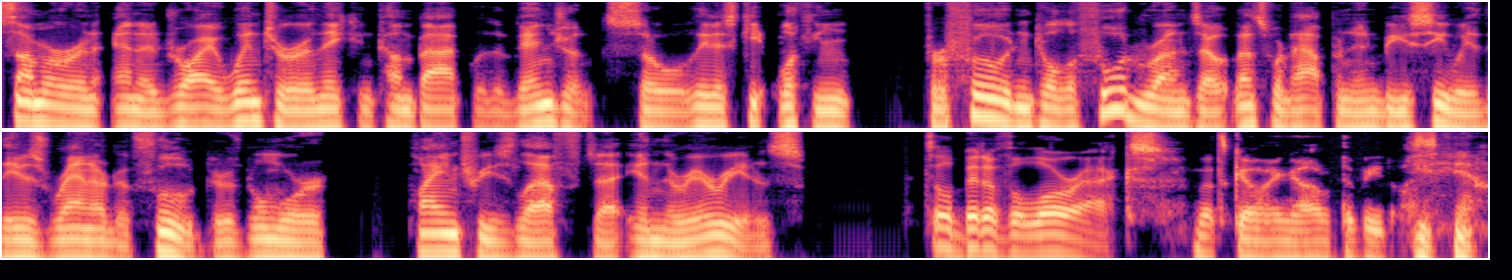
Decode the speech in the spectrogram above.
summer and, and a dry winter and they can come back with a vengeance. So they just keep looking for food until the food runs out. That's what happened in BC. They just ran out of food. There's no more pine trees left uh, in their areas. It's a bit of the Lorax that's going on with the beetles. Yeah,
